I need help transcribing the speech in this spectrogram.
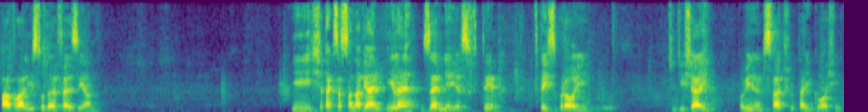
Pawła listu do Efezjan i się tak zastanawiałem, ile ze mnie jest w tym, w tej zbroi. Czy dzisiaj powinienem stać tutaj i głosić?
